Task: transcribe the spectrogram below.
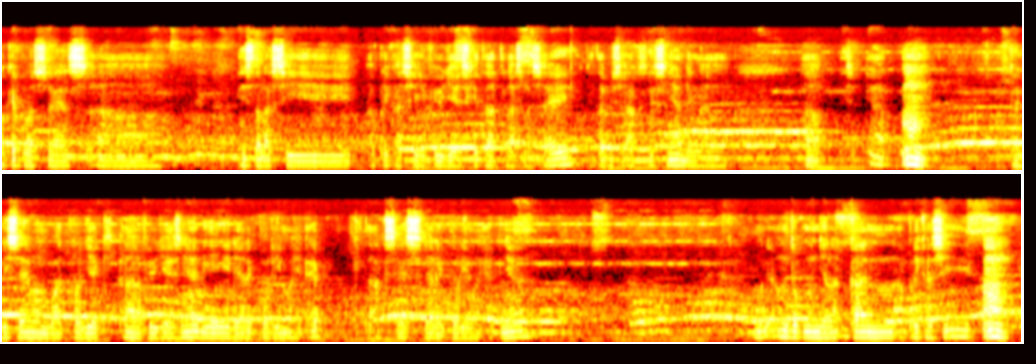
Oke proses uh, instalasi aplikasi Vue.js kita telah selesai. Kita bisa aksesnya dengan uh, tadi saya membuat project uh, Vue.js nya di directory my app. Kita akses directory my app nya kemudian untuk menjalankan aplikasi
